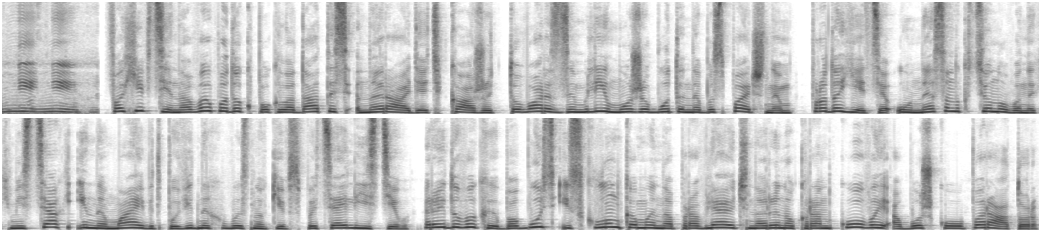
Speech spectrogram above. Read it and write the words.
Ні, ні. Фахівці на випадок покладатись не радять. Кажуть, товар з землі може бути небезпечним, продається у несанкціонованих місцях і немає відповідних висновків спеціалістів. Рейдовики бабусь із клунками направляють на ринок ранковий або ж кооператор.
